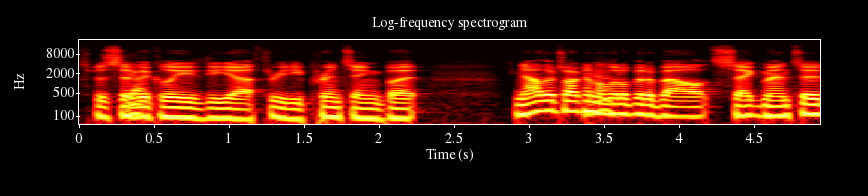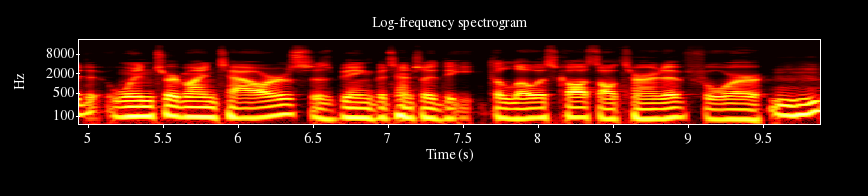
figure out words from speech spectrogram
specifically yep. the uh, 3D printing, but now they're talking yeah. a little bit about segmented wind turbine towers as being potentially the, the lowest cost alternative for mm-hmm.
